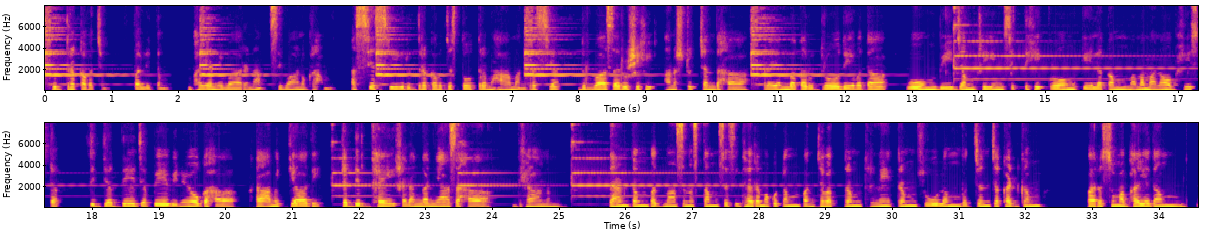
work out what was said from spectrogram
రుద్ర కవచం ఫలితం భయ నివారణ శివానుగ్రహం. అస్య శ్రీ రుద్రకవచ స్తోత్ర మహామంత్రస్య దుర్వాస ఋషి అనుష్ఠుచ్ఛందః త్రయంబక రుద్రో దేవత ఓం బీజం హ్రీం శక్తి క్రోం కీలకం మమ మనోభీష్ట సిద్ధ్యర్థే జపే వినియోగ. ఠామిత్యాది షడ్దీర్ఘై షడంగన్యాస. ధ్యానం. దాంతం పద్మాసనస్థం శశిధరమకుటం పంచవక్త్రం త్రినేత్రం శూలం వజ్రం చ ఖడ్గం పరశుమభయదం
